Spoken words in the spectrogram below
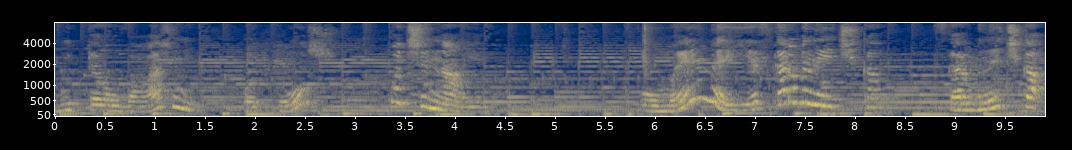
будьте уважні. Отож, починаємо. У мене є скарбничка. Скарбничка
